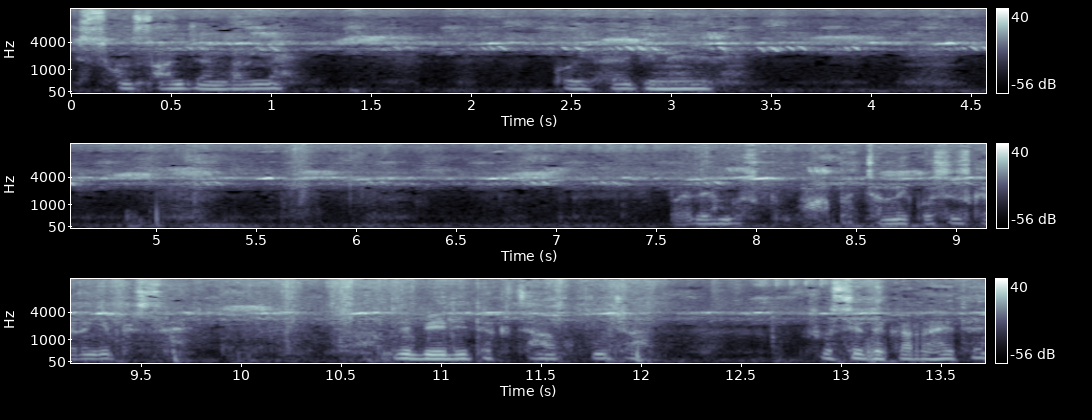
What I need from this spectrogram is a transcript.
इस सुनसान जंगल में कोई है भी नहीं। पहले हम उसको वहाँ पर चलने की कोशिश करेंगे फिर से। हमने बेदी तक जहाँ पूछा, उसको सिद्ध कर रहे थे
